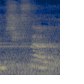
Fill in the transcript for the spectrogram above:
Müzik serdiler.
